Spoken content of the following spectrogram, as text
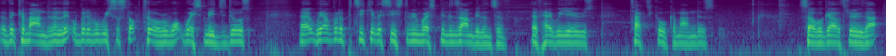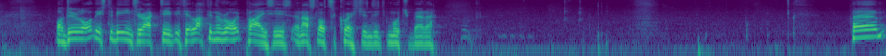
of the command and a little bit of a whistle stop tour of what West Mids does. Uh, we have got a particular system in West Midlands Ambulance of, of how we use tactical commanders. So we'll go through that. I do like this to be interactive. If you laugh in the right places and ask lots of questions, it's much better. Um,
